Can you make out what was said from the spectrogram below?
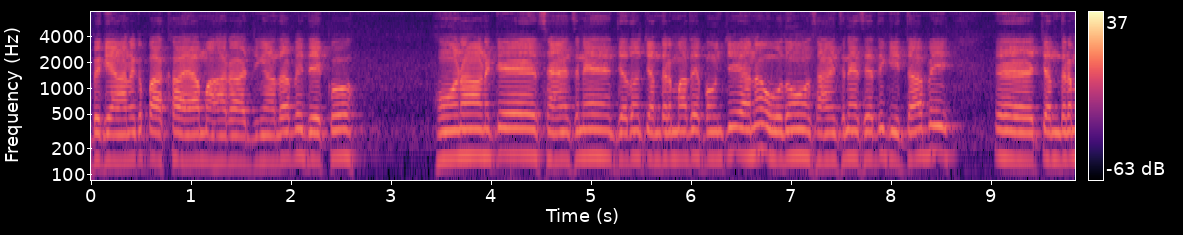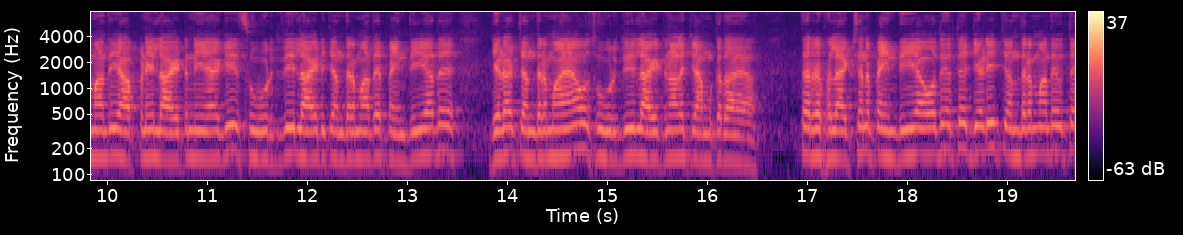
ਵਿਗਿਆਨਕ ਪੱਖ ਆਇਆ ਮਹਾਰਾਜ ਜੀਆਂ ਦਾ ਵੀ ਦੇਖੋ, ਹੁਣ ਆਣ ਕੇ ਸਾਇੰਸ ਨੇ ਜਦੋਂ ਚੰਦਰਮਾ ਤੇ ਪਹੁੰਚੇ ਆ ਨਾ, ਉਦੋਂ ਸਾਇੰਸ ਨੇ ਸਿੱਧ ਕੀਤਾ ਵੀ ਅਹ, ਚੰਦਰਮਾ ਦੀ ਆਪਣੀ ਲਾਈਟ ਨਹੀਂ ਹੈਗੀ, ਸੂਰਜ ਦੀ ਲਾਈਟ ਚੰਦਰਮਾ ਤੇ ਪੈਂਦੀ ਆ ਤੇ ਜਿਹੜਾ ਚੰਦਰਮਾ ਆ, ਉਹ ਸੂਰਜ ਦੀ ਲਾਈਟ ਨਾਲ ਚਮਕਦਾ ਆ। ਤੇ ਰਿਫਲੈਕਸ਼ਨ ਪੈਂਦੀ ਆ ਉਹਦੇ ਉੱਤੇ, ਜਿਹੜੀ ਚੰਦਰਮਾ ਦੇ ਉੱਤੇ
